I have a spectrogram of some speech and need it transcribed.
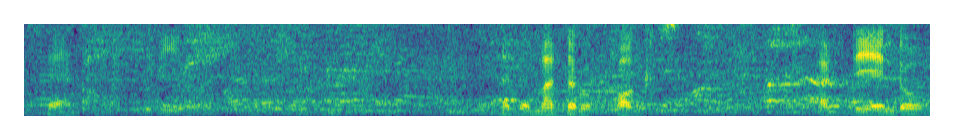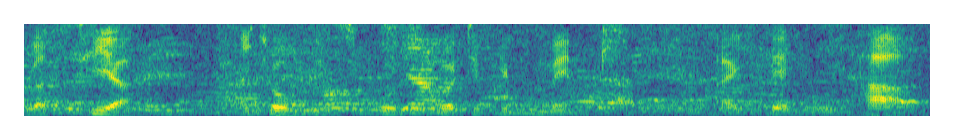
science materials. As a matter of fact, at the end of last year, each of these schools got equipment. I said we have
